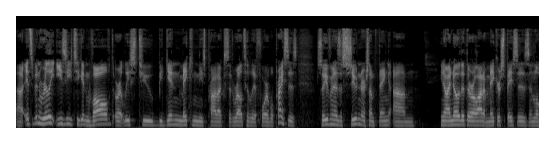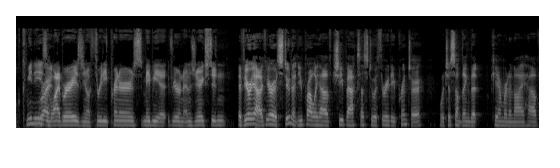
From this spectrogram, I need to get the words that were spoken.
Uh, it's been really easy to get involved, or at least to begin making these products at relatively affordable prices. So even as a student or something, um, you know, I know that there are a lot of maker spaces in local communities and libraries. You know, 3D printers. Maybe if you're an engineering student, If you're yeah, if you're a student, you probably have cheap access to a 3D printer which is something that Cameron and I have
